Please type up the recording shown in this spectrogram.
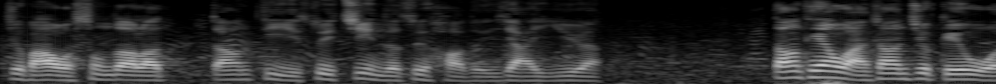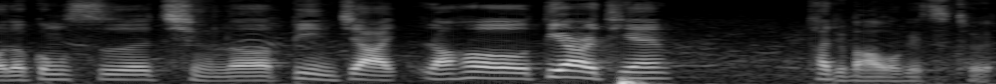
就把我送到了当地最近的最好的一家医院。当天晚上就给我的公司请了病假，然后第二天他就把我给辞退了。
